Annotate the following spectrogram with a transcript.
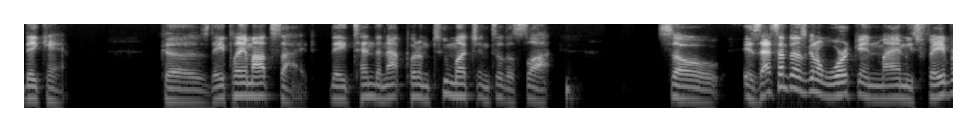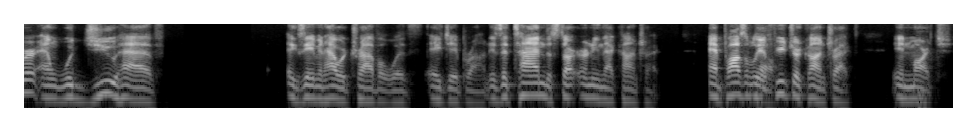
they can't, because they play him outside. They tend to not put him too much into the slot. So, is that something that's going to work in Miami's favor? And would you have Xavier Howard travel with AJ Brown? Is it time to start earning that contract and possibly No. a future contract in March?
